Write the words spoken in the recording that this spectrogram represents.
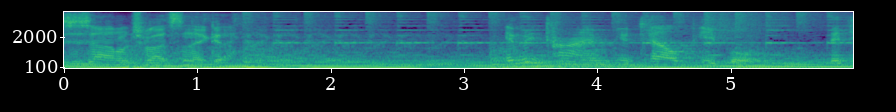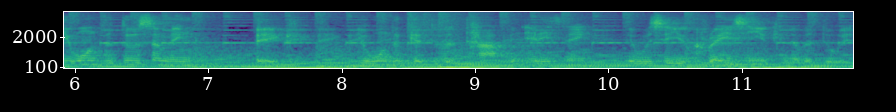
This is Arnold Schwarzenegger. Every time you tell people that you want to do something big, you want to get to the top in anything, they will say you're crazy, you can never do it.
